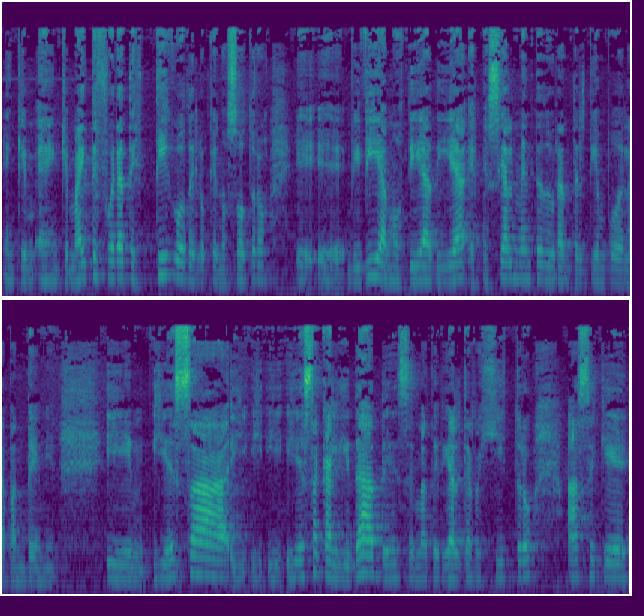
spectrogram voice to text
en que, en que Maite fuera testigo de lo que nosotros eh, eh, vivíamos día a día, especialmente durante el tiempo de la pandemia. Y, y, esa, y, esa calidad de ese material de registro hace que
